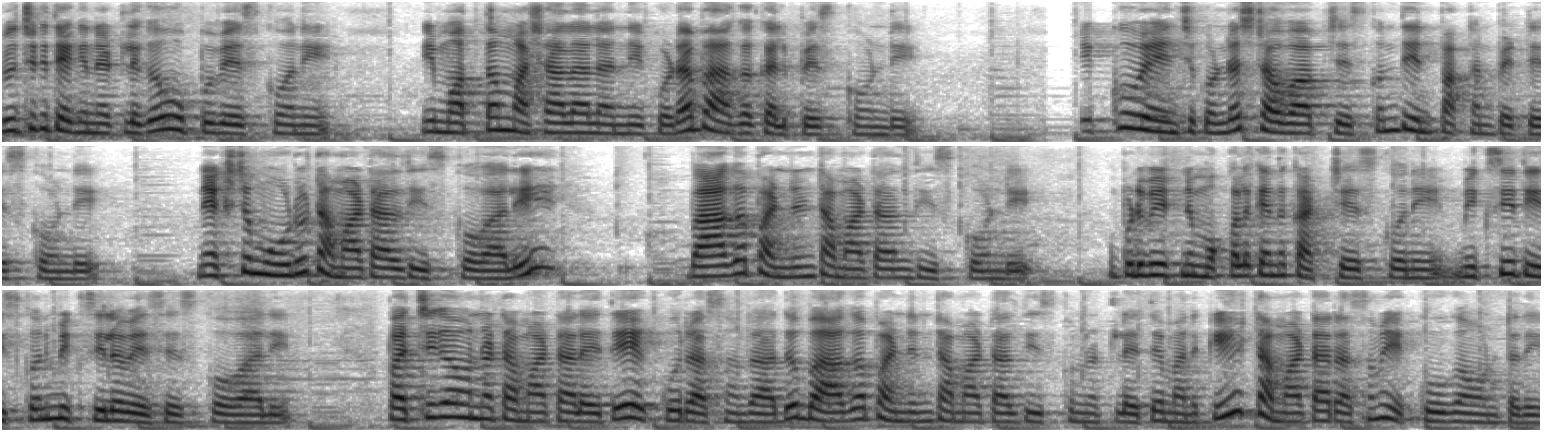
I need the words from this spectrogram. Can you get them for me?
రుచికి తగినట్లుగా ఉప్పు వేసుకొని ఈ మొత్తం మసాలాలన్నీ కూడా బాగా కలిపేసుకోండి. ఎక్కువ వేయించకుండా స్టవ్ ఆఫ్ చేసుకొని దీన్ని పక్కన పెట్టేసుకోండి. నెక్స్ట్ మూడు టమాటాలు తీసుకోవాలి. బాగా పండిన టమాటాలు తీసుకోండి. ఇప్పుడు వీటిని ముక్కల కింద కట్ చేసుకొని మిక్సీ తీసుకొని మిక్సీలో వేసేసుకోవాలి. పచ్చిగా ఉన్న టమాటాలు అయితే ఎక్కువ రసం రాదు. బాగా పండిన టమాటాలు తీసుకున్నట్లయితే మనకి టమాటా రసం ఎక్కువగా ఉంటుంది.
